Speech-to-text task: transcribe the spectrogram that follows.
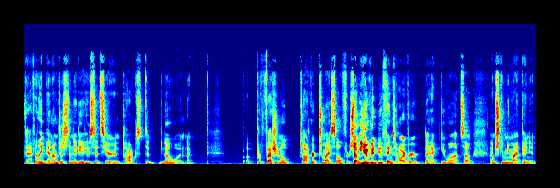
definitely, man, I'm just an idiot who sits here and talks to no one. I'm a professional talker to myself. Or, so you can do things however the heck you want. So I'm just giving you my opinion,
